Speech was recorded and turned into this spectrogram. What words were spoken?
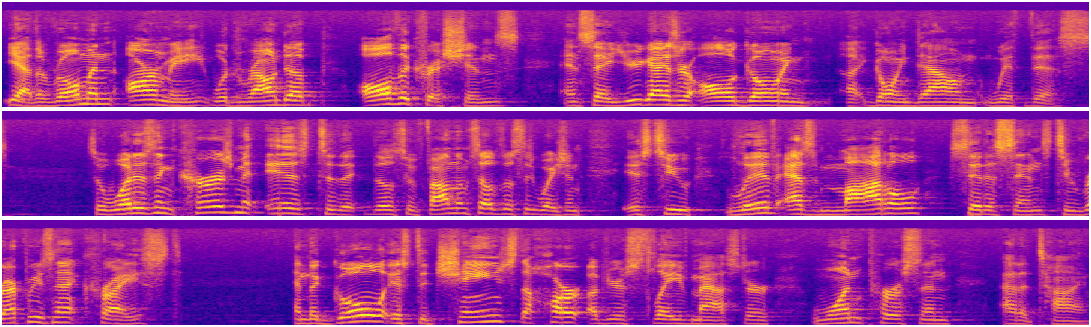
Yeah, the Roman army would round up all the Christians and say, You guys are all going, uh, going down with this. So, what his encouragement is to the, those who found themselves in this situation is to live as model citizens, to represent Christ. And the goal is to change the heart of your slave master one person at a time.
